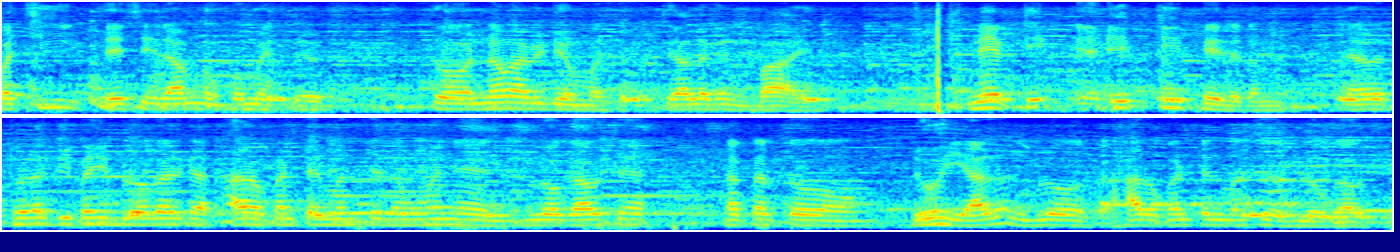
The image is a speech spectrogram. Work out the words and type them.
પછી જય શ્રી રામનું કોમેન્ટ તો નવા વીડિયો મળશે. ત્યાં લગન બાય ને એક ચીજ કહી દે તમને. થોડાક દી પછી બ્લોગ આવે કે સારો કન્ટેન્ટ બનશે તો હું એને બ્લોગ આવશે. નકર તો જોઈ હાલો ને બ્લોગ. સારો કન્ટેન્ટ મળશે બ્લોગ આવશે.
